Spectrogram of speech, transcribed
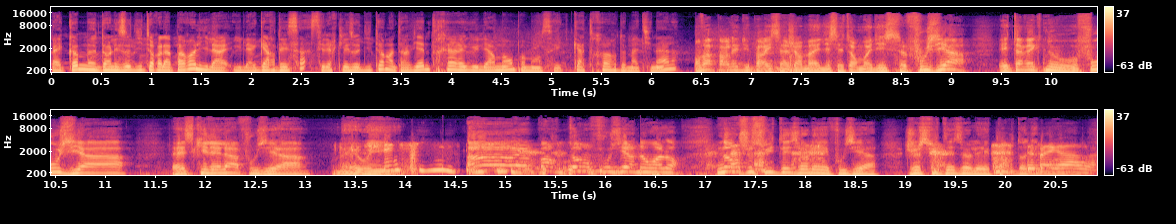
Bah, comme dans les auditeurs à la parole, il a, il a gardé ça, c'est-à-dire que les auditeurs interviennent très régulièrement pendant ces 4 heures de matinale. On va parler du Paris Saint-Germain, il est 7h10. Fouzia est avec nous. Fouzia, est-ce qu'il est là, Fouzia? Mais oui. Ah, pardon, Fouzia, non, alors. Non, je suis désolé, Fouzia. Je suis désolé, pardonnez-moi.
